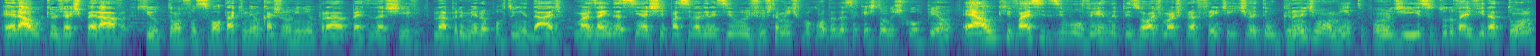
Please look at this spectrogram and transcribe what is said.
Era algo que eu já esperava, que o Tom fosse voltar que nem um cachorrinho para perto da Shiv na primeira oportunidade, mas ainda assim achei passivo-agressivo justamente por conta dessa questão do escorpião. É algo que vai se desenvolver no episódio mais pra frente, a gente vai ter um grande momento onde isso tudo vai vir à tona,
